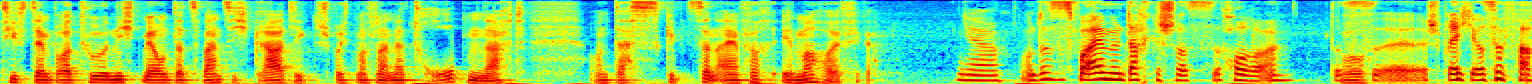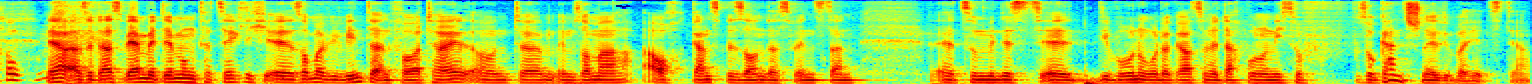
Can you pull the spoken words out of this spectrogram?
Tiefstemperatur nicht mehr unter 20 Grad liegt, spricht man von einer Tropennacht. Und das gibt es dann einfach immer häufiger. Ja, und das ist vor allem im Dachgeschoss Horror. Das oh. äh, spreche ich aus Erfahrung. Ja, also da ist Wärmedämmung tatsächlich äh, Sommer wie Winter ein Vorteil und ähm, im Sommer auch ganz besonders, wenn es dann äh, zumindest äh, die Wohnung oder gerade so eine Dachwohnung nicht so, so ganz schnell überhitzt, ja.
